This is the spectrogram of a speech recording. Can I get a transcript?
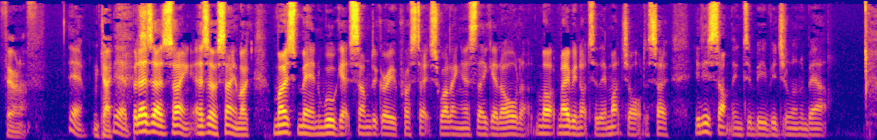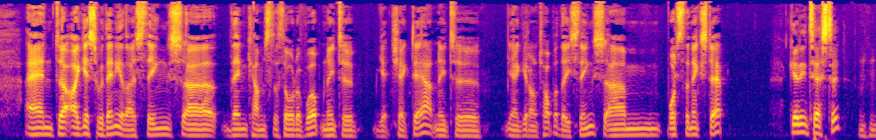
Fair enough. Yeah. Okay. Yeah, but as I was saying, as I was saying, like most men will get some degree of prostate swelling as they get older. Maybe not till they're much older. So it is something to be vigilant about. And uh, I guess with any of those things, uh, then comes the thought of, well, need to get checked out, need to you know, get on top of these things. Um, what's the next step? Getting tested. hmm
